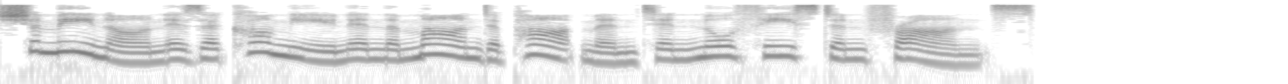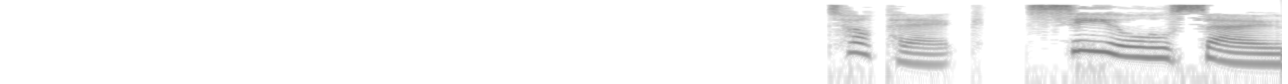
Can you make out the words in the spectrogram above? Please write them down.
Cheminon is a commune in the Marne department in northeastern France. Topic. See also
